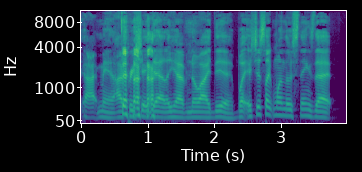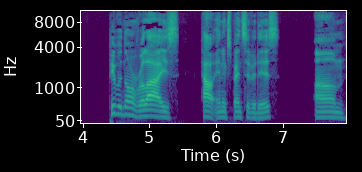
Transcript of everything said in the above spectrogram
Yeah, I, man, I appreciate that. Like, you have no idea, but it's just like one of those things that people don't realize how inexpensive it is. Um,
